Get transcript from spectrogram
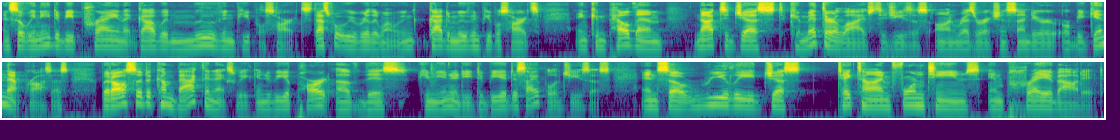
And so we need to be praying that God would move in people's hearts. That's what we really want. We want God to move in people's hearts and compel them not to just commit their lives to Jesus on Resurrection Sunday or, or begin that process, but also to come back the next week and to be a part of this community, to be a disciple of Jesus. And so, really, just take time, form teams, and pray about it.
